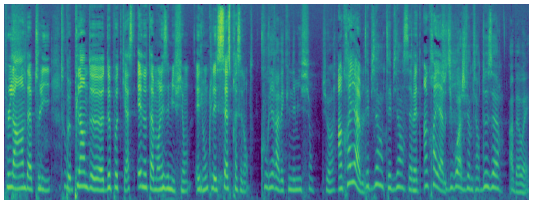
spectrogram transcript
plein d'applis, plein de, de podcasts, et notamment les émissions, et donc les 16 précédentes. Courir avec une émission, tu vois. Incroyable. T'es bien, t'es bien. Ça va être Tu incroyable. dis, ouais, je viens de faire deux heures. Ah bah ouais.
